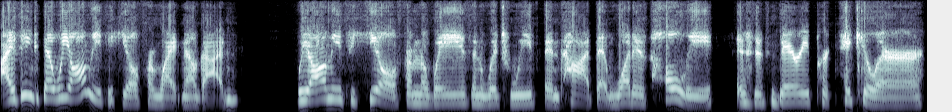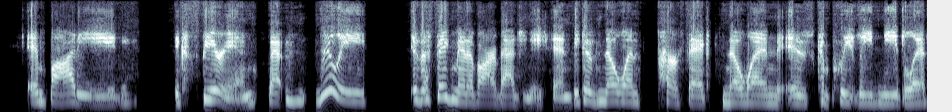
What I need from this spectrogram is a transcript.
I think that we all need to heal from white male God. We all need to heal from the ways in which we've been taught that what is holy is this very particular embodied experience that really is a figment of our imagination because no one's perfect. No one is completely needless.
